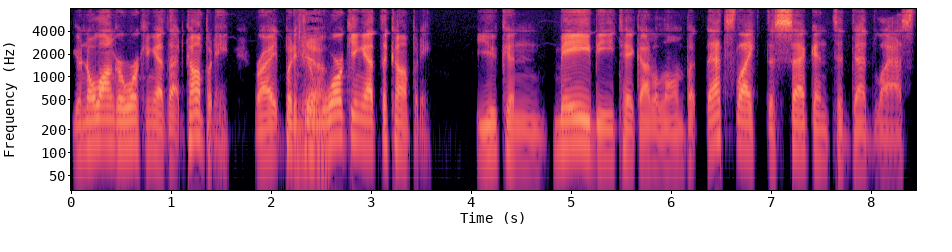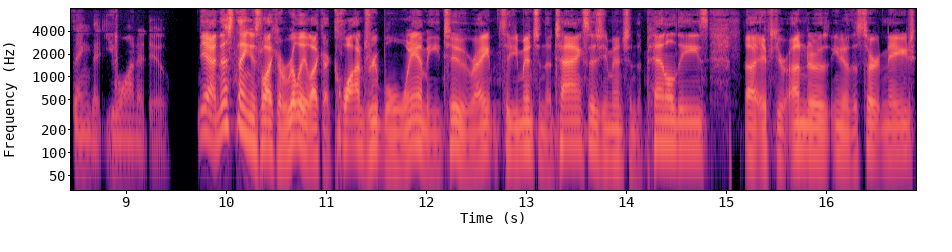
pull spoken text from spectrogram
you're no longer working at that company, right? But if yeah. you're working at the company, you can maybe take out a loan, but that's like the second to dead last thing that you want to do. Yeah, and this thing is like a really like a quadruple whammy too, right? So you mentioned the taxes, you mentioned the penalties uh, if you're under you know the certain age,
